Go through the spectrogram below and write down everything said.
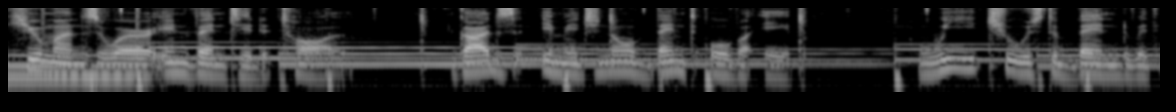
Humans were invented tall. God's image no bent over ape. We choose to bend with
